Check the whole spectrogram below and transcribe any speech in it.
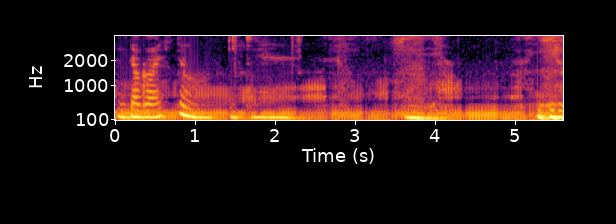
d'agosto. Ik. Zie je. Jo.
